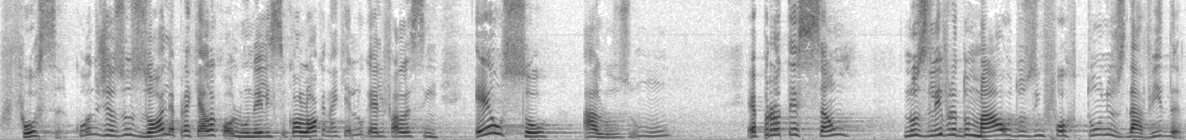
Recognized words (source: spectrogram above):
força. Quando Jesus olha para aquela coluna, ele se coloca naquele lugar, ele fala assim: Eu sou a luz do mundo. É proteção, nos livra do mal, dos infortúnios da vida.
